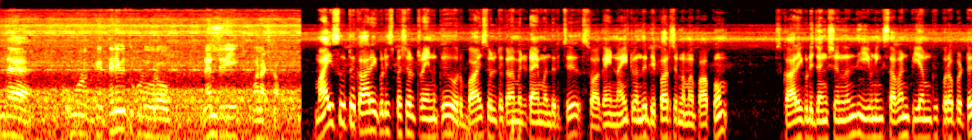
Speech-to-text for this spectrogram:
இந்த உங்களுக்கு தெரிவித்துக் கொள்கிறோம். நன்றி வணக்கம். மைசூர் டு காரைக்குடி ஸ்பெஷல் ட்ரெயினுக்கு ஒரு பாய் சொல்லிட்டு கிளம்பிட்ட டைம் வந்துருச்சு. ஸோ அகைன் நைட் வந்து டிபார்ச்சர் நம்ம பார்ப்போம். ஸோ காரைக்குடி ஜங்ஷன்லேருந்து ஈவினிங் செவன் பிஎம்க்கு புறப்பட்டு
